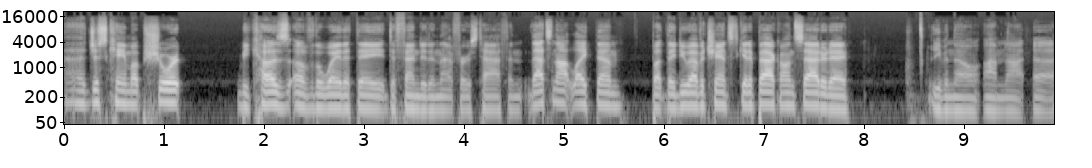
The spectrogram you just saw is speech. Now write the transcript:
Uh, just came up short because of the way that they defended in that first half. And that's not like them, but they do have a chance to get it back on Saturday, even though I'm not uh,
